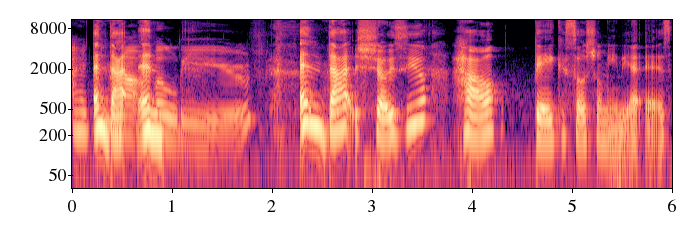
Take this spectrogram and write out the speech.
I and that and, believe. and that shows you how fake social media is.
